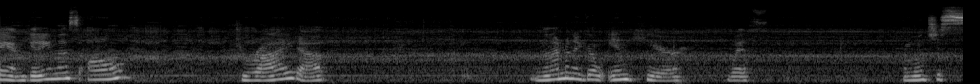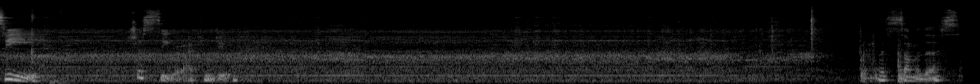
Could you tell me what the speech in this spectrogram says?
Okay, I'm getting this all dried up. And then I'm going to go in here with, and let's just see, just see what I can do. With some of this.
